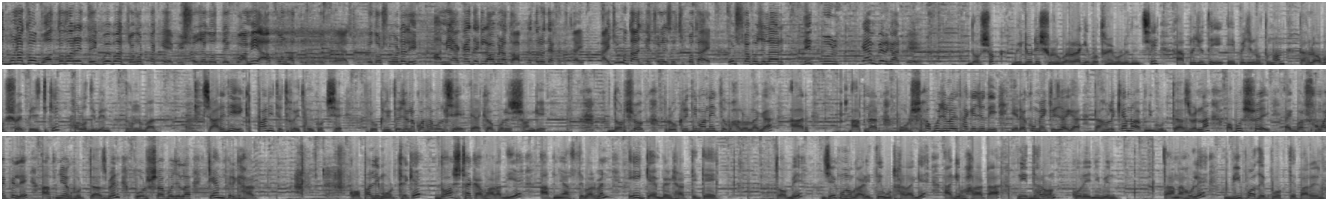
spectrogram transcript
থাকব না কেউ, বদ্ধ ঘরে দেখব এবার জগৎটাকে, বিশ্বজগৎ দেখব আমি, আপন হাতের মুঠো সুপ্রিয় দর্শক মন্ডলী আমি একাই দেখলে হবে না তো আপনাদেরও দেখাতে চাই। তাই জন্য তো আজকে চলে এসেছি কোথায়? ওরসা উপজেলার লিতপুর ক্যাম্পের ঘাটে। দর্শক, ভিডিওটি শুরু করার আগে প্রথমে বলে দিচ্ছি, আপনি যদি এই পেজে নতুন হন, তাহলে অবশ্যই পেজটিকে ফলো দিবেন। ধন্যবাদ। চারিদিক পানিতে থই থই করছে। প্রকৃতি যেন কথা বলছে, একে অপরের সঙ্গে। দর্শক, প্রকৃতি মানেই তো ভালো লাগা। আর আপনার পোরশা উপজেলায় থাকে যদি এরকম একটি জায়গা, তাহলে কেন আপনি ঘুরতে আসবেন না? অবশ্যই একবার সময় পেলে আপনিও ঘুরতে আসবেন পোরশা উপজেলা ক্যাম্পের ঘাট। কপালি মোড় থেকে দশ টাকা ভাড়া দিয়ে আপনি আসতে পারবেন এই ক্যাম্পের ঘাটটিতে। তবে যে কোনো গাড়িতে ওঠার আগে আগে ভাড়াটা নির্ধারণ করে নেবেন। তা না হলে বিপদে পড়তে পারেন।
